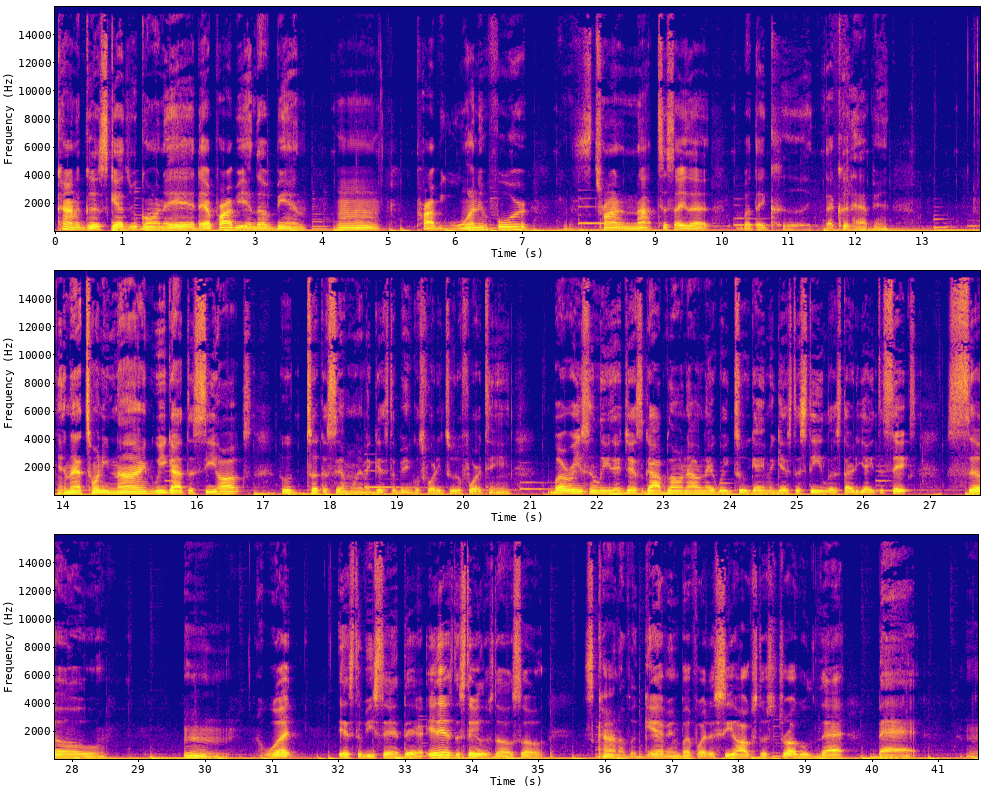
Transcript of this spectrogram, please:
kind of good schedule going ahead. They'll probably end up being mm, probably one and four. Trying not to say that, but they could. That could happen. And at 29, we got the Seahawks, who took a sim win against the Bengals 42 to 14. But recently, they just got blown out in their week two game against the Steelers 38 to 6. So Hmm. What is to be said there? It is the Steelers though, so it's kind of a given. But for the Seahawks to struggle that bad,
